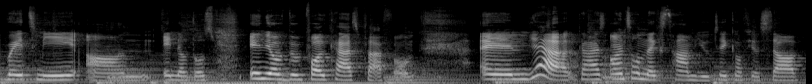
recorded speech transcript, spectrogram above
rate me on any of those any of the podcast platform. And yeah, guys, until next time, you take off yourself,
